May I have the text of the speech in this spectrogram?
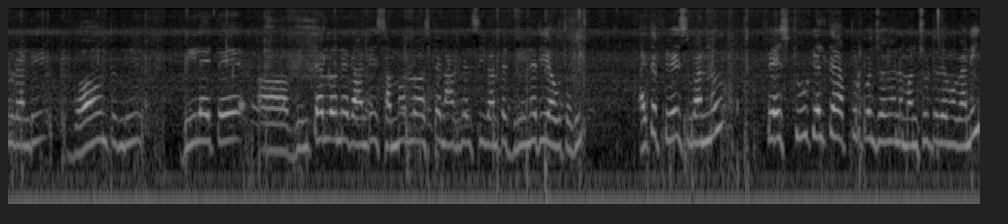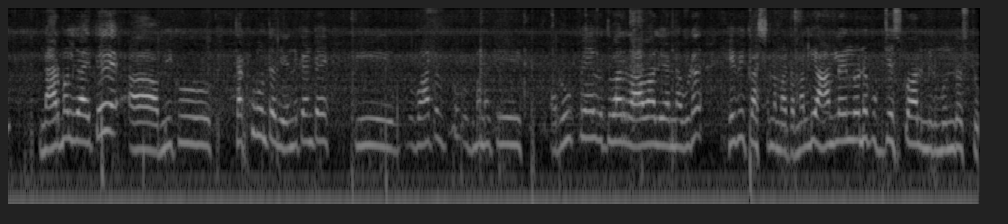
చూడండి బాగుంటుంది. వీలైతే వింటర్లోనే రండి. సమ్మర్లో వస్తే నాకు తెలిసి ఇదంతా గ్రీనరీ అవుతుంది. అయితే ఫేజ్ వన్ ఫేజ్ టూకి వెళ్తే అప్పుడు కొంచెం ఏమైనా మంచి ఉంటుందేమో కానీ నార్మల్గా అయితే మీకు తక్కువ ఉంటుంది. ఎందుకంటే ఈ వాటర్ మనకి రూపే ద్వారా రావాలి అన్నా కూడా హెవీ కాస్ట్ అనమాట మళ్ళీ ఆన్లైన్లోనే బుక్ చేసుకోవాలి మీరు ముందస్తు.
